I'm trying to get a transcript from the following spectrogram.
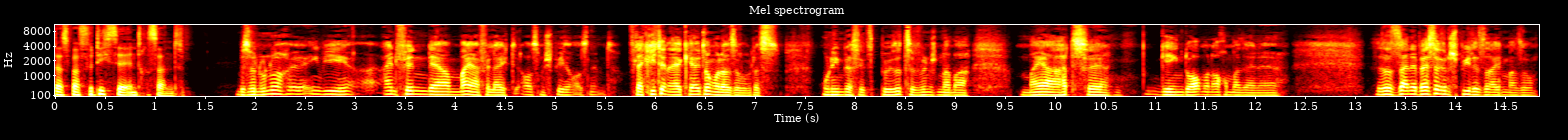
das war für dich sehr interessant. Müssen wir nur noch äh, irgendwie einfinden, der Meier vielleicht aus dem Spiel rausnimmt. Vielleicht kriegt er eine Erkältung oder so, das, ohne ihm das jetzt böse zu wünschen, aber Meier hat äh, gegen Dortmund auch immer seine, ist seine besseren Spiele, sag ich mal so.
